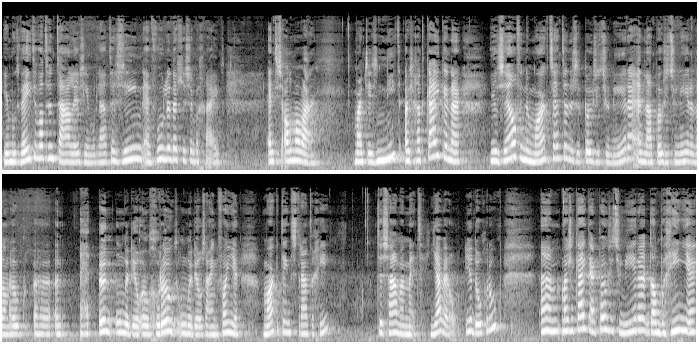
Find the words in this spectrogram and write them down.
Je moet weten wat hun taal is. Je moet laten zien en voelen dat je ze begrijpt. En het is allemaal waar. Maar het is niet, als je gaat kijken naar jezelf in de markt zetten, dus het positioneren. En laat positioneren dan ook uh, een, een onderdeel, een groot onderdeel zijn van je marketingstrategie. Tezamen met, jawel, je doelgroep. Um, maar als je kijkt naar positioneren, dan begin je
